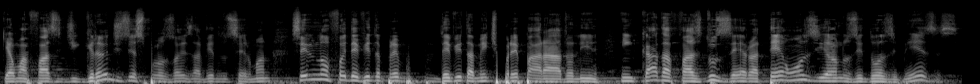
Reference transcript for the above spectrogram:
que é uma fase de grandes explosões na vida do ser humano, se ele não foi devida, devidamente preparado ali em cada fase, do zero até 11 anos e 12 meses,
